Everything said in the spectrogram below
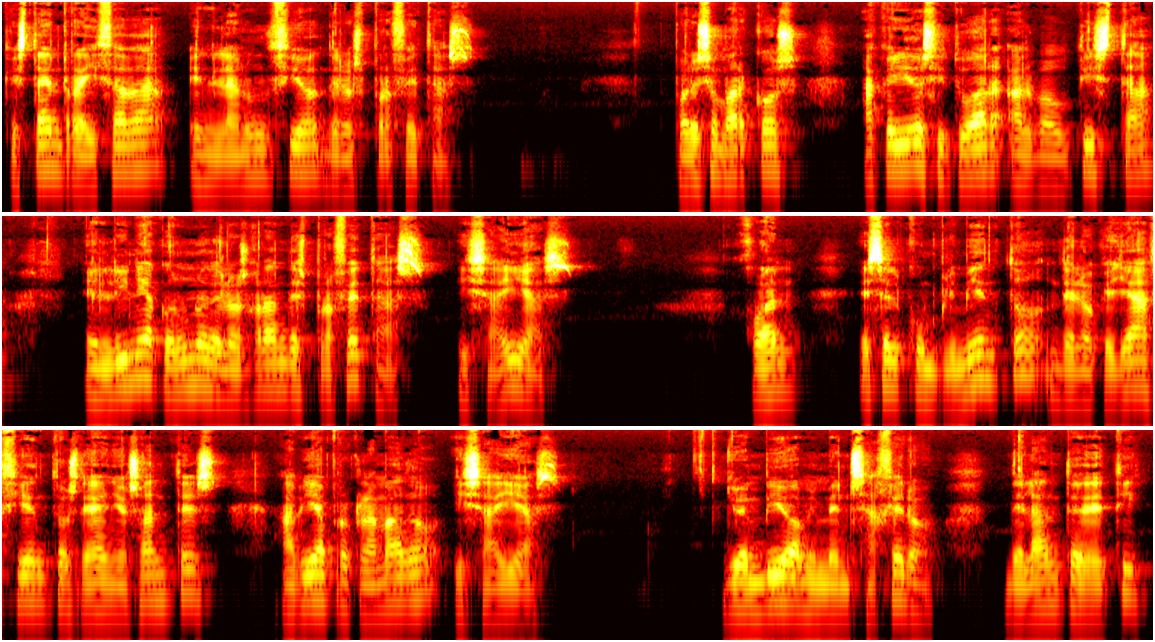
que está enraizada en el anuncio de los profetas. Por eso Marcos ha querido situar al Bautista en línea con uno de los grandes profetas, Isaías. Juan es el cumplimiento de lo que ya cientos de años antes había proclamado Isaías. Yo envío a mi mensajero delante de ti,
